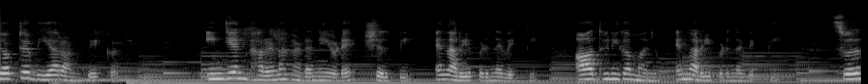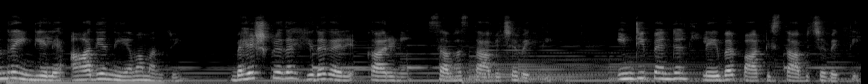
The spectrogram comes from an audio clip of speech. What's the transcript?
Doctor B R Ambedkar Indian ഭരണഘടനയുടെ ശില്പി എന്നറിയപ്പെടുന്ന വ്യക്തി. ആധുനിക മനു എന്നറിയപ്പെടുന്ന വ്യക്തി. സ്വതന്ത്ര ഇന്ത്യയിലെ ആദ്യ നിയമമന്ത്രി ബഹിഷ്കൃത ഹിതകാരിണി സഭ സ്ഥാപിച്ച വ്യക്തി ഇൻഡിപെൻഡന്റ് ലേബർ പാർട്ടി സ്ഥാപിച്ച വ്യക്തി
